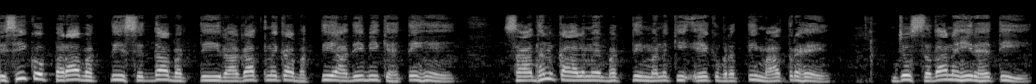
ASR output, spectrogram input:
इसी को परा भक्ति सिद्धा भक्ति रागात्मिका भक्ति आदि भी कहते हैं। साधन काल में भक्ति मन की एक वृत्ति मात्र है, जो सदा नहीं रहती।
